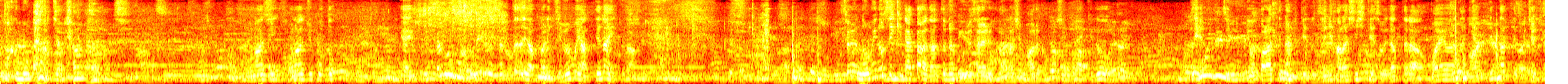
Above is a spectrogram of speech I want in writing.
オタク持ってなっちゃうじゃん同じ同じこと。本当にいや一回もそれだったらやっぱり自分もやってないとダメそれは飲みの席だからなんとなく許されるって話もあるかもしれないけどね、普通に酔っ払ってなくて普通に話してそれだったらお前は何やってんだって言われちゃうじゃ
